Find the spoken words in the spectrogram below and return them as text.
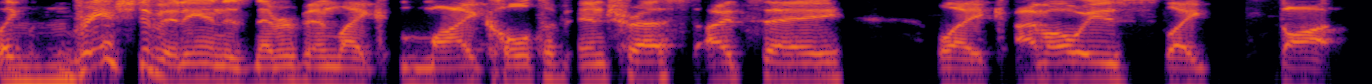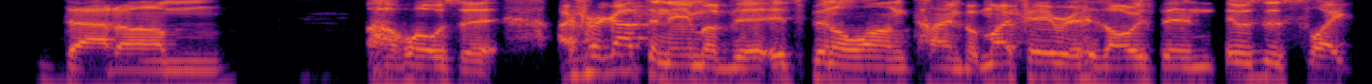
Like Mhm. Branch Davidian has never been like my cult of interest. I'd say, like I've always like thought that um. Oh, what was it? I forgot the name of it. It's been a long time, but my favorite has always been it was this like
